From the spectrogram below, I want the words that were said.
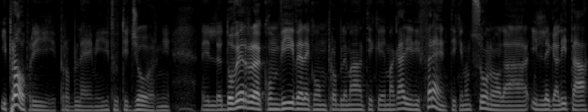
i propri problemi di tutti i giorni, il dover convivere con problematiche magari differenti, che non sono la illegalità,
